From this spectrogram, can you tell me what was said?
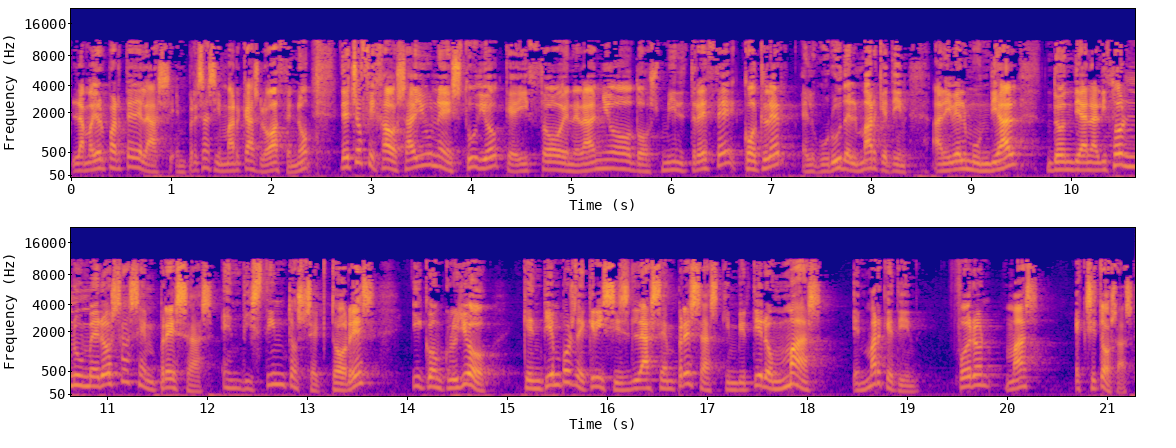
la mayor parte de las empresas y marcas lo hacen, ¿no? De hecho, fijaos, hay un estudio que hizo en el año 2013 Kotler, el gurú del marketing a nivel mundial, donde analizó numerosas empresas en distintos sectores y concluyó que en tiempos de crisis las empresas que invirtieron más en marketing fueron más exitosas.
